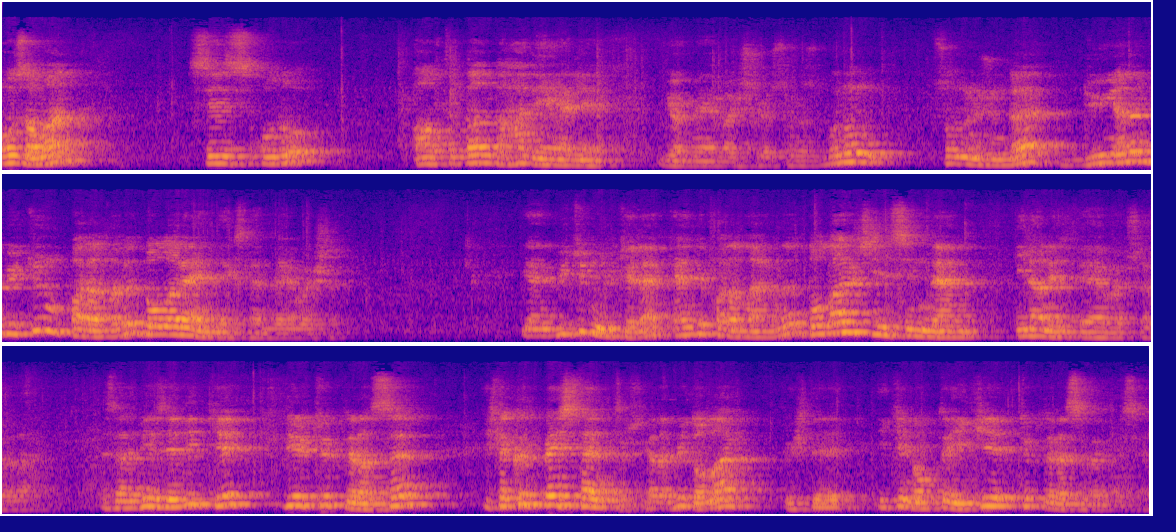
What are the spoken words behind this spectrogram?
o zaman siz onu altından daha değerli görmeye başlıyorsunuz. Bunun sonucunda dünyanın bütün paraları dolara endekslenmeye başladı. Yani bütün ülkeler kendi paralarını dolar cinsinden ilan etmeye başladılar. Mesela biz dedik ki bir Türk lirası işte 45 centtir ya da bir dolar işte 2.2 Türk lirasıdır mesela.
